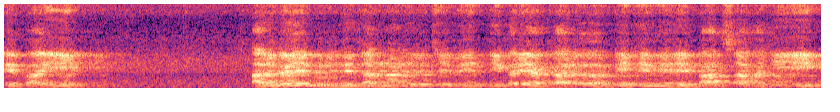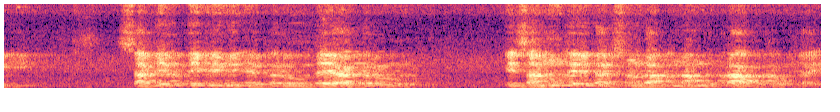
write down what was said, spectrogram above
ਕਿ ਭਾਈ ਹਰ ਵੇਲੇ ਗੁਰੂ ਦੇ ਚਰਨਾਂ ਦੇ ਵਿੱਚ ਬੇਨਤੀ ਕਰਿਆ ਕਰ ਕਿ ਜੇ ਮੇਰੇ ਪਾਤਸ਼ਾਹ ਜੀ ਸਾਡੇ ਉੱਤੇ ਇਹ ਮਿਹਰ ਕਰੋ, ਦਇਆ ਕਰੋ, ਕਿ ਸਾਨੂੰ ਤੇਰੇ ਦਰਸ਼ਨ ਦਾ ਆਨੰਦ ਪ੍ਰਾਪਤ ਹੋ ਜਾਏ।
